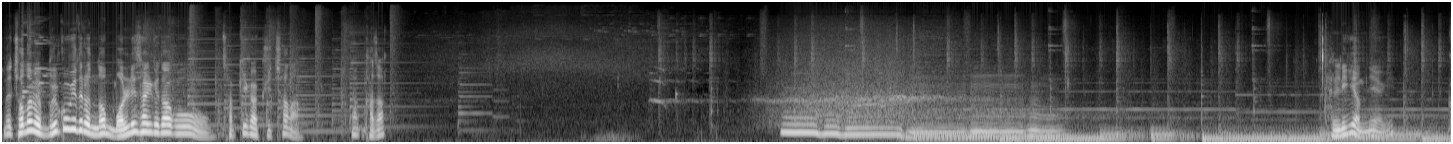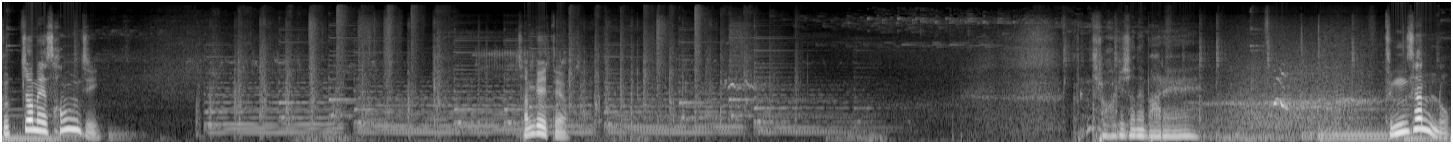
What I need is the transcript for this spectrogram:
근데 저놈의 물고기들은 너무 멀리 살기도 하고 잡기가 귀찮아. 그냥 가자. 달리기 없니 여기? 극점의 성지. 잠겨있대요. 그럼 들어가기 전에 말해. 등산로.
